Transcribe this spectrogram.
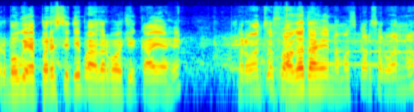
तर बघूया परिस्थिती बाजारभावाची काय आहे. सर्वांचं स्वागत आहे नमस्कार सर्वांना.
